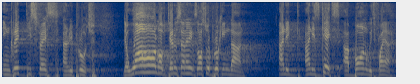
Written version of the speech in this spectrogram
in great distress and reproach. The wall of Jerusalem is also broken down, and, it, and its gates are burned with fire.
